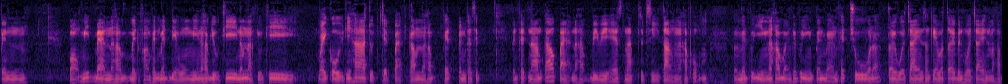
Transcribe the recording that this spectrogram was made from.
เป็นปอกมีดแบนนะครับเม็ดฝั่งเพชรเม็ดเดียววงนี้นะครับ อยู่ที่น้ำหนักอยู่ที่ไวโกอยู่ที่ห้าจุดเจ็ดแปดกรัมนะครับ เพชรเป็นเพชร เป็นเพชรน้ำเก้าแปดนะครับ BVS นะครับสิบสี่ตังค์นะครับผมแหวนเพชรผู้หญิงนะครับแหวนเพชรผู้หญิงเป็นแหวนเพชรชูนะเตยหัวใจสังเกตว่าเตยเป็นหัวใจเห็นไหมครับ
